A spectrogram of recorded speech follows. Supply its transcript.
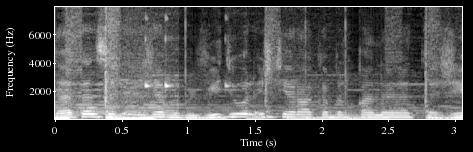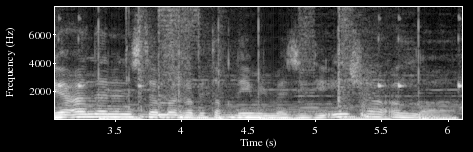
لا تنسى الإعجاب بالفيديو والاشتراك بالقناة تشجيعا لنا نستمر بتقديم المزيد إن شاء الله.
